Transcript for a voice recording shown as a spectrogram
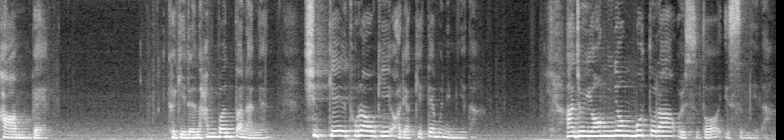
come back. 그 길은 한 번 떠나면 쉽게 돌아오기 어렵기 때문입니다. 아주 영영 못 돌아올 수도 있습니다.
